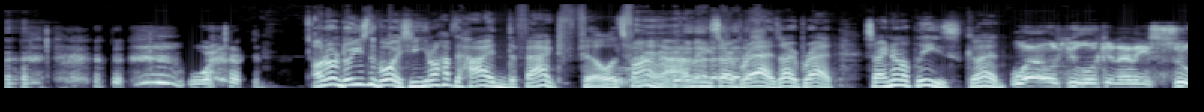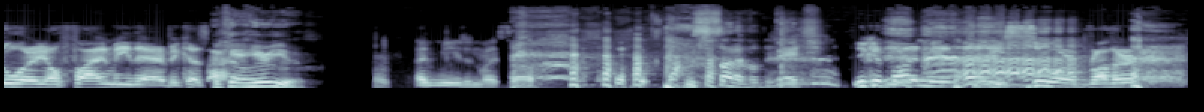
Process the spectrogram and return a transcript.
Oh no! Don't use the voice. You, you don't have to hide the fact, Phil. It's fine. I, I mean, sorry, Brad. Sorry, Brad. Sorry. No, no. Please go ahead. well, if you look in any sewer, you'll find me there because I I, can't hear you. I muted myself. Son of a bitch. You can find me in any sewer, brother.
